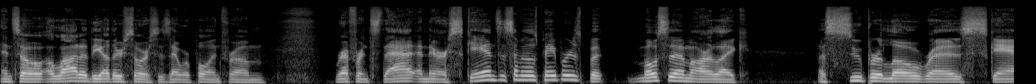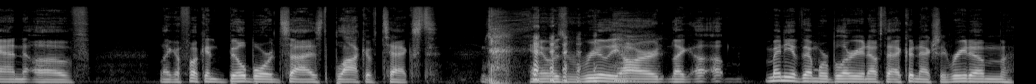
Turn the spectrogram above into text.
And so a lot of the other sources that we're pulling from reference that and there are scans of some of those papers, but most of them are like a super low res scan of like a fucking billboard sized block of text. and it was really hard. Like uh, uh, many of them were blurry enough that I couldn't actually read them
